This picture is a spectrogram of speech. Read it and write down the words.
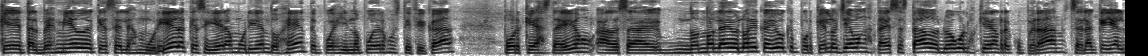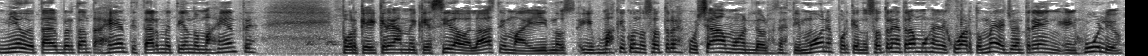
que tal vez miedo de que se les muriera, que siguiera muriendo gente, pues, y no poder justificar, porque hasta ellos, o sea, no, no le hay lógica yo que por qué los llevan hasta ese estado luego los quieren recuperar. ¿Será que hay el miedo de estar, ver tanta gente, estar metiendo más gente? Porque créanme que sí daba lástima y, nos, y más que con nosotros escuchamos los testimonios, porque nosotros entramos en el cuarto mes, yo entré en, julio,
